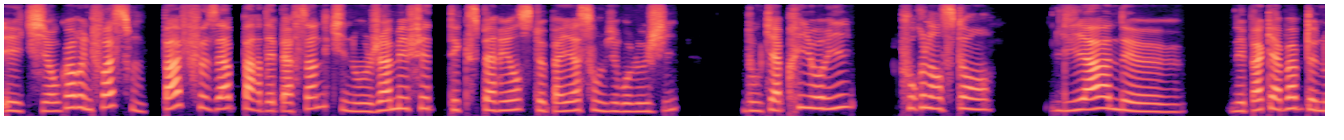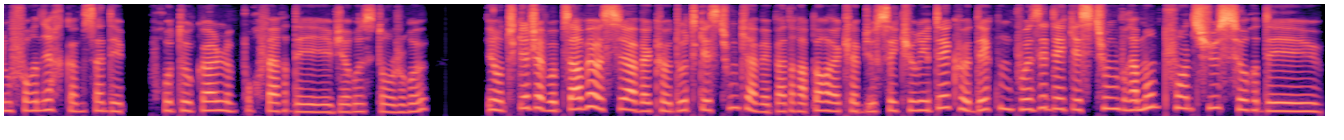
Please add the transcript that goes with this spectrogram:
et qui, encore une fois, sont pas faisables par des personnes qui n'ont jamais fait d'expérience de paillasse en virologie. Donc, a priori, pour l'instant, l'IA ne- n'est pas capable de nous fournir comme ça des protocoles pour faire des virus dangereux. Et en tout cas, j'avais observé aussi avec euh, d'autres questions qui n'avaient pas de rapport avec la biosécurité que dès qu'on posait des questions vraiment pointues sur des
